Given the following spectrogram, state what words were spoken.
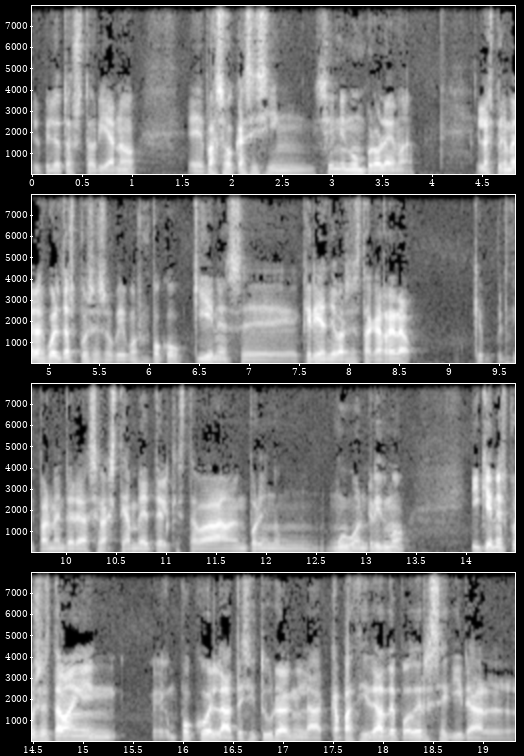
el, piloto asturiano eh, pasó casi sin, sin ningún problema. En las primeras vueltas, pues eso, vimos un poco quiénes eh, querían llevarse esta carrera, que principalmente era Sebastián Vettel, que estaba imponiendo un muy buen ritmo, y quienes pues estaban en, eh, un poco en la tesitura, en la capacidad de poder seguir al,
